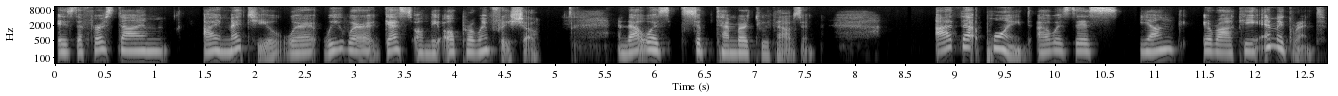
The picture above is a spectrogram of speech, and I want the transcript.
is the first time I met you where we were guests on the Oprah Winfrey show. And that was September 2000. At that point, I was this young Iraqi immigrant.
